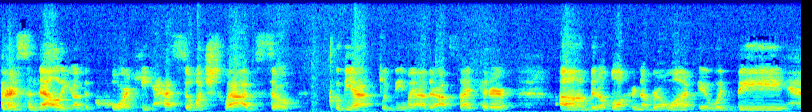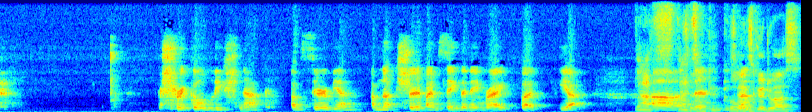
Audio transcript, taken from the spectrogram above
personality on the court. He has so much swag. So Kubiak would be my other outside hitter. Uh, middle blocker number one, it would be Shriko Lishnak of Serbia. I'm not sure if I'm saying the name right, but yeah. That's that's a good call. Sounds good to us.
